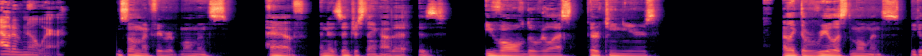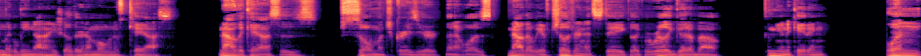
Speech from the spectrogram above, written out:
out of nowhere. Some of my favorite moments have and it's interesting how that has evolved over the last 13 years. I like the realest moments. We can like lean on each other in a moment of chaos. Now the chaos is so much crazier than it was. Now that we have children at stake, like we're really good about communicating. When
